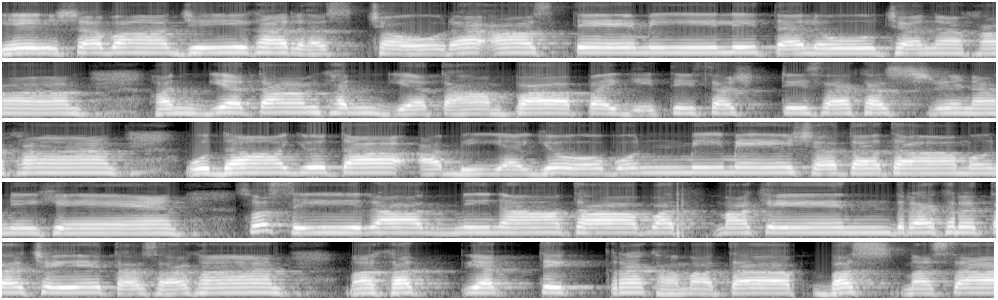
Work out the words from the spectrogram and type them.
एष वाजिहरश्चौर आस्ते मीलितलोचनः हन्यतां हन्यतां पाप इति षष्टिसहस्रिणः उदायुता अभिययो उन्मिमेष तथा मुनिः स्वशीराग्निना तावत्महेन्द्रकृतचेतसः महत्व्यक्तिग्रहमता भस्मसावंशणात्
